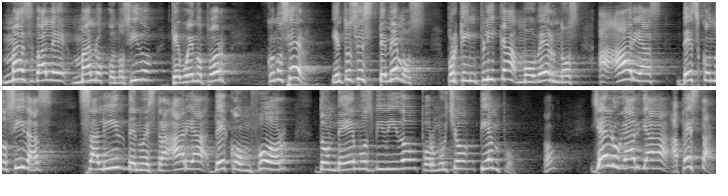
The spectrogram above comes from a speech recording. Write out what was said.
más vale malo conocido qué bueno por conocer. Y entonces tememos porque implica movernos a áreas desconocidas, salir de nuestra área de confort donde hemos vivido por mucho tiempo. Ya el lugar ya apesta.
